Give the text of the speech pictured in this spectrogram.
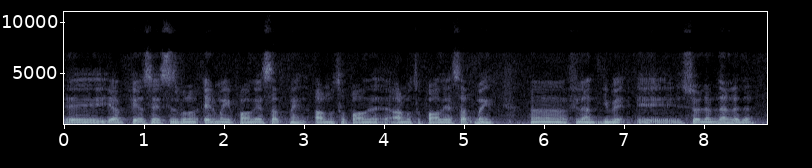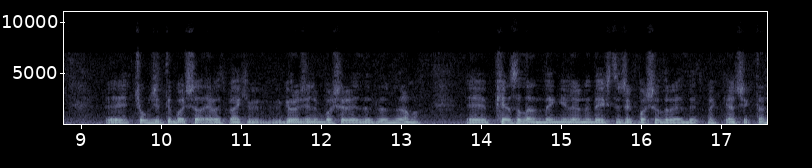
e, ya piyasaya siz bunu elmayı pahalıya satmayın, armutu, pahalı, armutu pahalıya satmayın filan gibi e, söylemlerle de e, çok ciddi başarı, evet belki göreceli bir başarı elde edilebilir ama e, piyasaların dengelerini değiştirecek başarıları elde etmek gerçekten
